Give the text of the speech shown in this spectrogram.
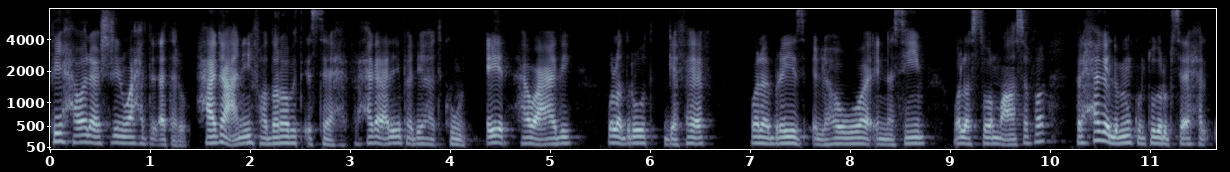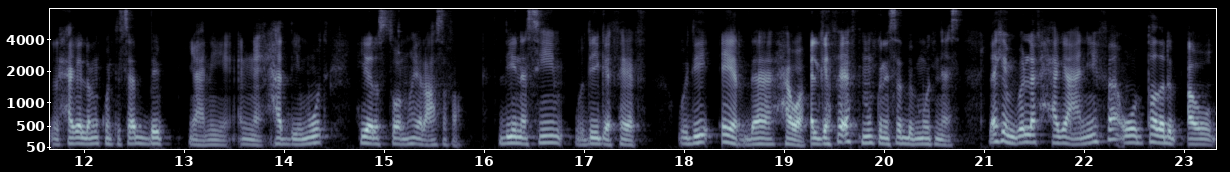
في حوالي 20 واحد اتقتلوا. حاجة عنيفة ضربت الساحل فالحاجة العنيفة دي هتكون air هوا عادي ولا drought جفاف ولا breeze اللي هو النسيم ولا storm عاصفة. فالحاجة اللي ممكن تضرب ساحل الحاجة اللي ممكن تسبب يعني إن حد يموت هي ال storm هي العاصفة. دي نسيم ودي جفاف ودي air ده هوا. الجفاف ممكن يسبب موت ناس لكن بيقول لك حاجة عنيفة وبتضرب أو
